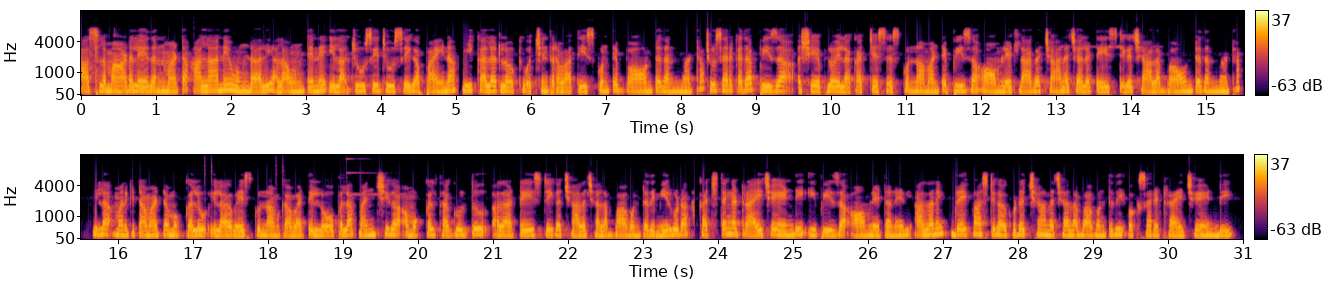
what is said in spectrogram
అసలు మాడలేదన్నమాట. అలానే ఉండాలి. అలా ఉంటేనే ఇలా జ్యూసీ జ్యూసీగా పైన ఈ కలర్లోకి వచ్చిన తర్వాత తీసుకుంటే బాగుంటది అనమాట చూసారు కదా పిజ్జా షేప్లో ఇలా కట్ చేసేసుకున్నామంటే పిజ్జా ఆమ్లెట్ లాగా చాలా చాలా టేస్టీగా చాలా బాగుంటది అనమాట ఇలా మనకి టమాటా ముక్కలు ఇలా వేసుకున్నాం కాబట్టి లోపల మంచిగా ఆ ముక్కలు తగులుతూ అలా టేస్టీగా చాలా చాలా చాలా బాగుంటుంది. మీరు కూడా ఖచ్చితంగా ట్రై చేయండి ఈ పిజ్జా ఆమ్లెట్ అనేది. అలానే బ్రేక్ఫాస్ట్గా కూడా చాలా చాలా బాగుంటుంది. ఒకసారి ట్రై చేయండి.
